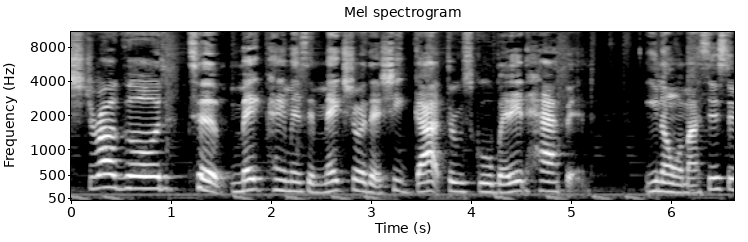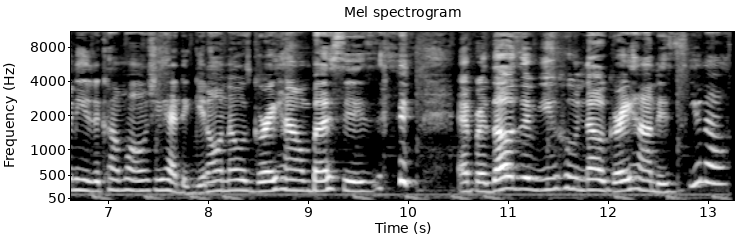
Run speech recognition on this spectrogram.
struggled to make payments and make sure that she got through school, but it happened. You know, when my sister needed to come home, she had to get on those Greyhound buses. and for those of you who know, Greyhound is, you know,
